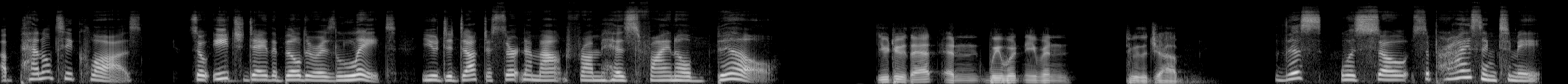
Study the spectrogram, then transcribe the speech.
a penalty clause. So each day the builder is late you deduct a certain amount from his final bill. You do that, and we wouldn't even do the job. This was so surprising to me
